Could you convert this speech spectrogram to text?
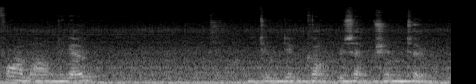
Five miles to go to Didcot reception 2.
